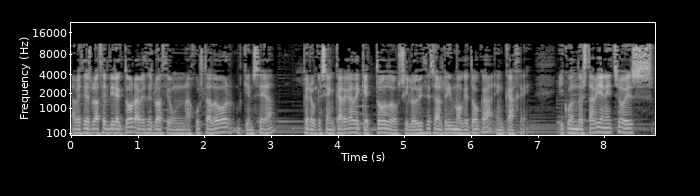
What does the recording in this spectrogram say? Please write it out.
A veces lo hace el director, a veces lo hace un ajustador, quien sea, pero que se encarga de que todo, si lo dices al ritmo que toca, encaje. Y cuando está bien hecho es...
